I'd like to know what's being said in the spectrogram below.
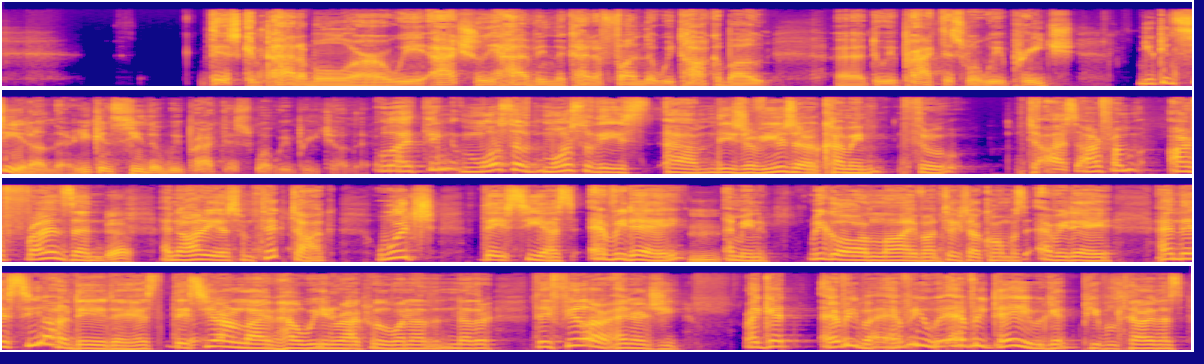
this compatible or are we actually having the kind of fun that we talk about? Uh, do we practice what we preach? You can see it on there. You can see that we practice what we preach on there. Well, I think most of most of these um, these reviews that are coming through to us are from our friends and Yeah. an audience from TikTok, which they see us every day. Mm. I mean, we go on live on TikTok almost every day, and they see our day to day. They see our live, how we interact with one another. They feel our energy. I get everybody every every day. We get people telling us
